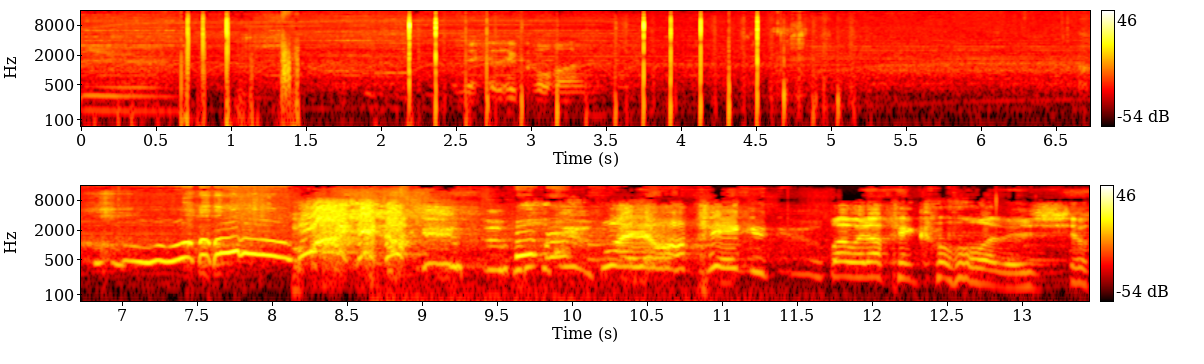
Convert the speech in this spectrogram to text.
Let it go on. Why did I pick? Why would I pick on this shit?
